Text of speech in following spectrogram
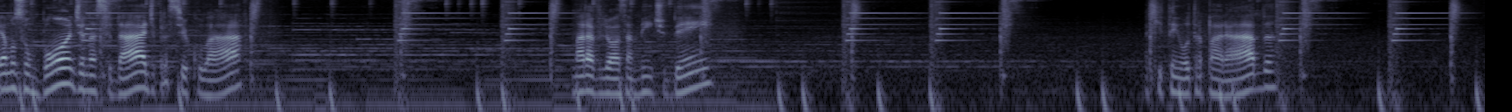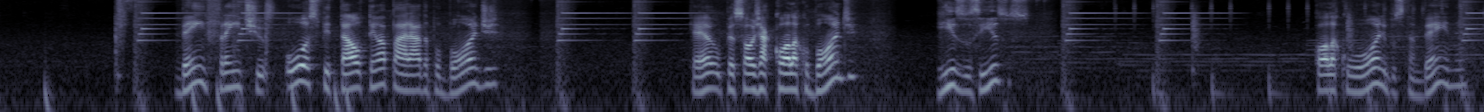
Temos um bonde na cidade para circular. Maravilhosamente bem. Aqui tem outra parada. Bem em frente o hospital tem uma parada pro bonde. É, o pessoal já cola com o bonde. Risos, risos. Cola com o ônibus também, né?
